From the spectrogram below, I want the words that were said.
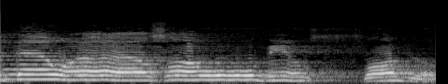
وَتَوَاصَوْا بِالصَّبْرِ.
